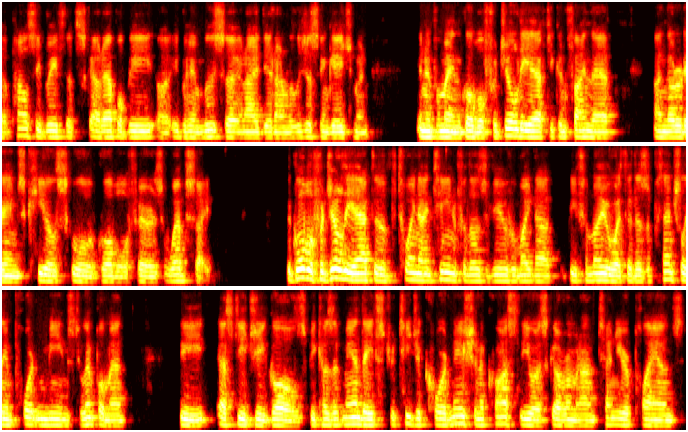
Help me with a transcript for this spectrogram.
uh, policy brief that Scott Appleby, uh, Ebrahim Moosa, and I did on religious engagement in implementing the Global Fragility Act. You can find that on Notre Dame's Keough School of Global Affairs website. The Global Fragility Act of 2019, for those of you who might not be familiar with it, is a potentially important means to implement the SDG goals because it mandates strategic coordination across the US government on 10 year plans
